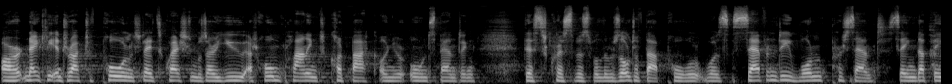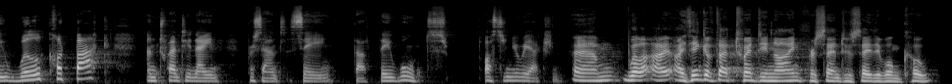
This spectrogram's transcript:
Our nightly interactive poll and tonight's question was Are you at home planning to cut back on your own spending this Christmas? Well, the result of that poll was 71% saying that they will cut back and 29% saying that they won't. Austin, your reaction? Um, well, I, I, think of that 29% who say they won't cope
